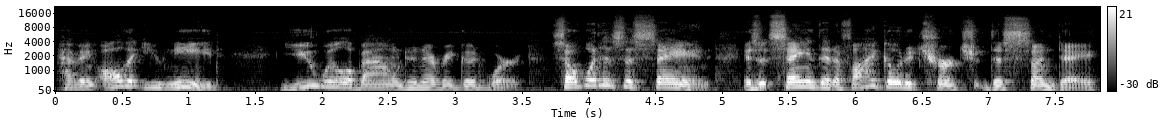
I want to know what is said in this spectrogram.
having all that you need, you will abound in every good work. So, what is this saying? Is it saying that if I go to church this Sunday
